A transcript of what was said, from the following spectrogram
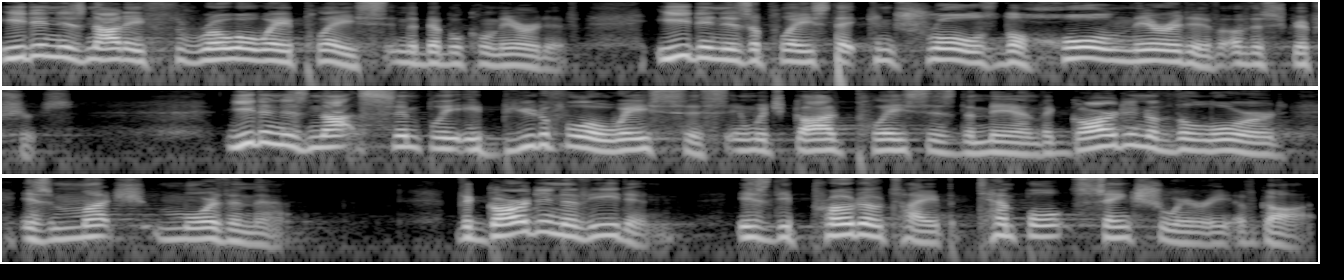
Eden is not a throwaway place in the biblical narrative. Eden is a place that controls the whole narrative of the scriptures. Eden is not simply a beautiful oasis in which God places the man. The garden of the Lord is much more than that. The Garden of Eden is the prototype temple sanctuary of God.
